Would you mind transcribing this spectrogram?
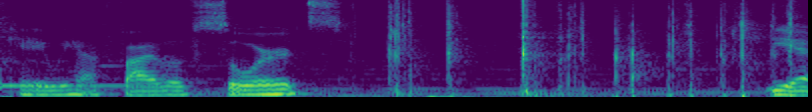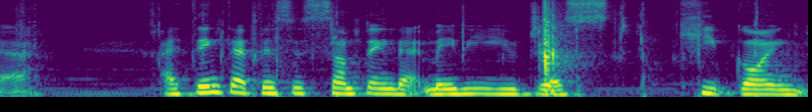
Okay we have five of swords. Yeah I think that this is something that maybe you just keep going,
